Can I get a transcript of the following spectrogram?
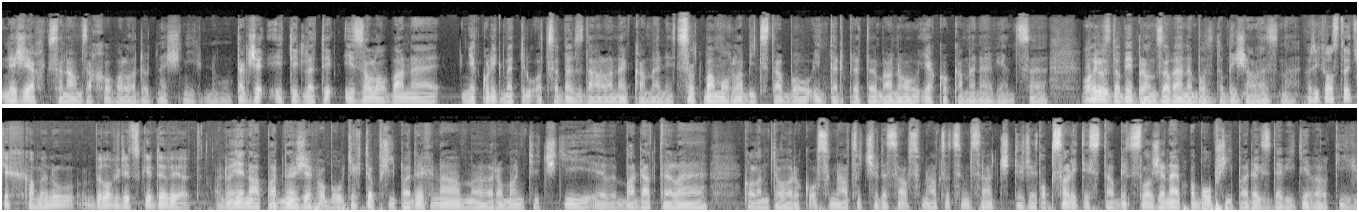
než jak se nám zachovala do dnešních dnů. Takže i tyhle ty izolované několik metrů od sebe vzdálené kameny. Sotva mohla být stavbou interpretovanou jako kamenné věnce. Mohyl z doby bronzové nebo z doby železné. Říkal jste, těch kamenů bylo vždycky devět. Ano, je nápadné, že v obou těchto případech nám romantičtí badatelé kolem toho roku 1860-1874 popsali ty stavby složené v obou případech z devíti velkých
